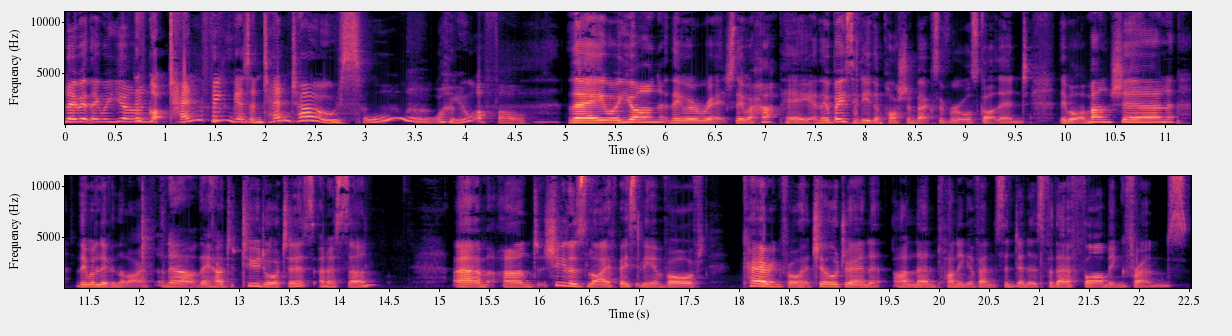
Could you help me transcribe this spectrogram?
No, but they were young. They've got ten fingers and ten toes. Ooh. Beautiful. They were young, they were rich, they were happy, and they were basically the posh and becks of rural Scotland. They bought a mansion, they were living the life. Now, they had two daughters and a son. Um, and Sheila's life basically involved caring for her children and then planning events and dinners for their farming friends.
